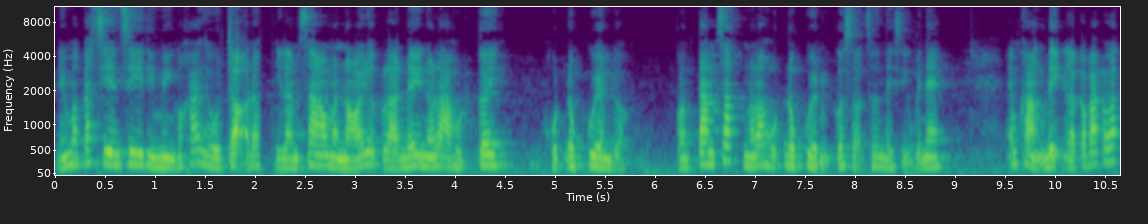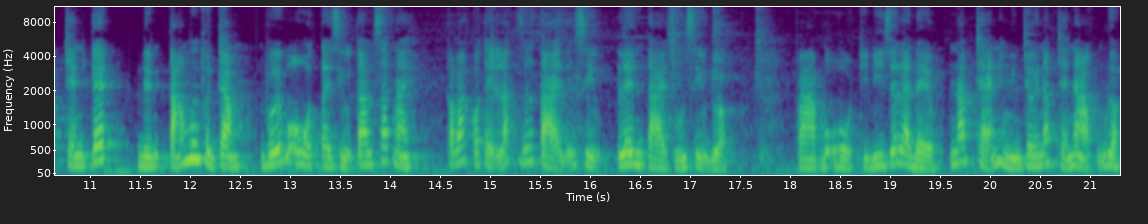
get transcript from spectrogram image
nếu mà cắt CNC thì mình có khác gì hỗ trợ đâu. Thì làm sao mà nói được là đây nó là hột cây hột độc quyền được. Còn tam sắc nó là hột độc quyền của cơ sở sơn tài xỉu bên em. Em khẳng định là các bác lắc chén kết đến 80% với bộ hột tài xỉu tam sắc này. Các bác có thể lắc giữ tài, giữ xỉu, lên tài xuống xỉu được. Và bộ hột thì đi rất là đều. Nắp chén thì mình chơi nắp chén nào cũng được.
